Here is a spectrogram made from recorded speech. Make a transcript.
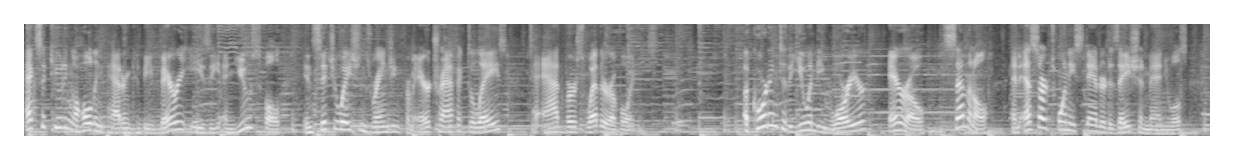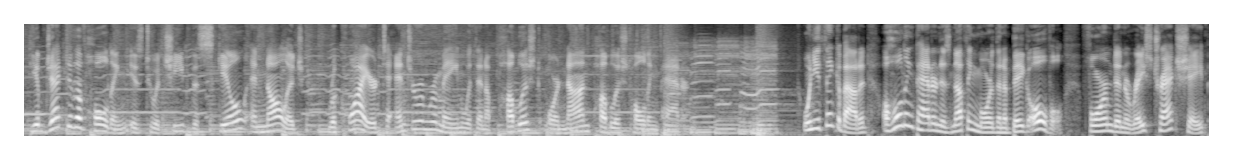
executing a holding pattern can be very easy and useful in situations ranging from air traffic delays to adverse weather avoidance. According to the UND Warrior, Arrow, Seminole, and SR 20 standardization manuals, the objective of holding is to achieve the skill and knowledge required to enter and remain within a published or non published holding pattern. When you think about it, a holding pattern is nothing more than a big oval, formed in a racetrack shape,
